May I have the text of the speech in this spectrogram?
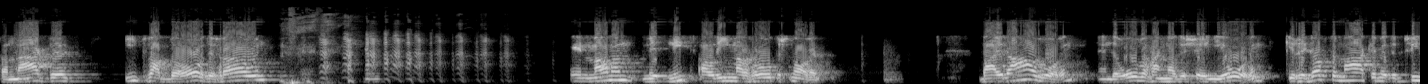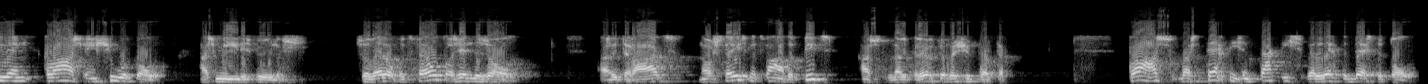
van naakte, iets wat behoorde vrouwen en mannen met niet alleen maar grote snorren. Bij het aanworden en de overgang naar de senioren kreeg ik ook te maken met de tweeling Klaas en Sjoerkool als medespelers. Zowel op het veld als in de zaal. Uiteraard nog steeds met vader Piet als luidruchtige supporter. Klaas was technisch en tactisch wellicht de beste tol.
